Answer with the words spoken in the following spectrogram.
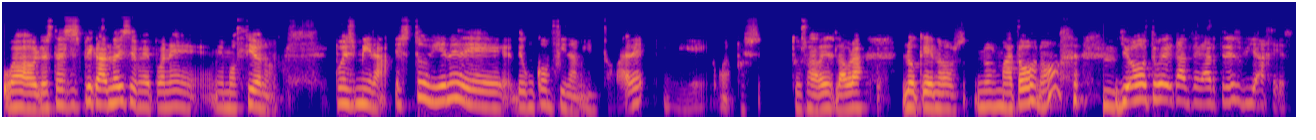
Wow, lo estás explicando y se me pone, me emociono. Pues mira, esto viene de, un confinamiento, ¿vale? bueno, pues tú sabes, Laura, lo que nos, nos mató, ¿no? Mm. Yo tuve que cancelar tres viajes,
